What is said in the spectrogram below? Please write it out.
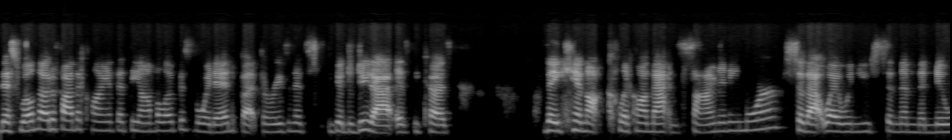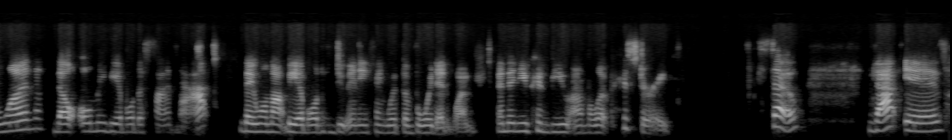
This will notify the client that the envelope is voided. But the reason it's good to do that is because they cannot click on that and sign anymore. So that way, when you send them the new one, they'll only be able to sign that. They will not be able to do anything with the voided one. And then you can view envelope history. So that is a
